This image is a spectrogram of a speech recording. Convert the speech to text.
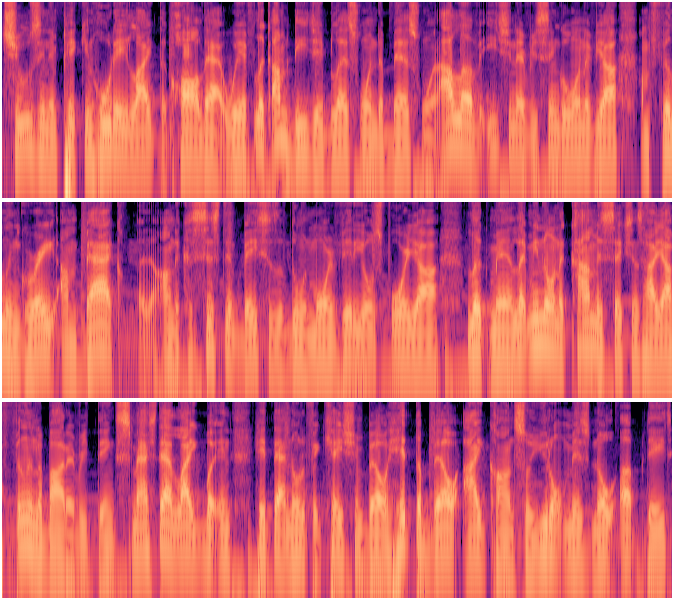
choosing and picking who they like to call that with. Look, I'm DJ Blessone, the best one. I love each and every single one of y'all. I'm feeling great. I'm back uh, on a consistent basis of doing more videos for y'all. Look, man, let me know in the comment sections how y'all feeling about everything. Smash that like button, hit that notification bell, hit the bell icon so you don't miss no updates,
